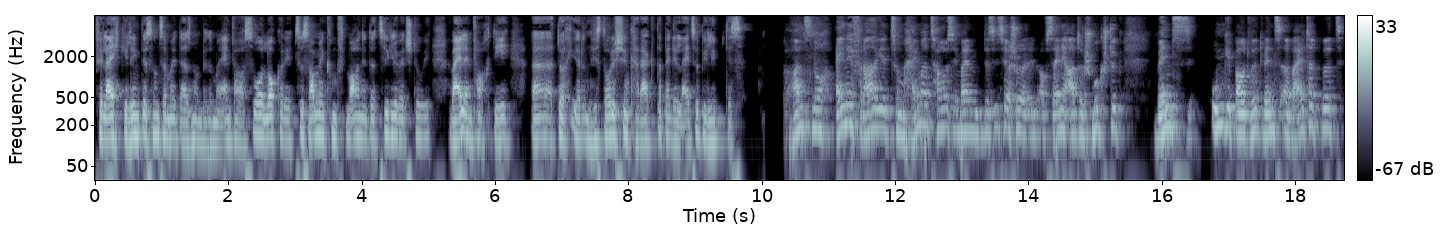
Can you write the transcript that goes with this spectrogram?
Vielleicht gelingt es uns einmal, dass wir wieder mal einfach so eine lockere Zusammenkunft machen in der Ziegelwirtsstube, weil einfach die äh, durch ihren historischen Charakter bei den Leuten so beliebt ist. Hans, noch eine Frage zum Heimathaus. Ich meine, das ist ja schon auf seine Art ein Schmuckstück. Wenn es umgebaut wird, wenn es erweitert wird,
